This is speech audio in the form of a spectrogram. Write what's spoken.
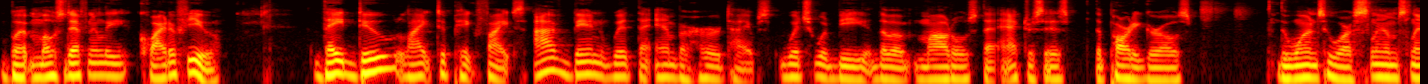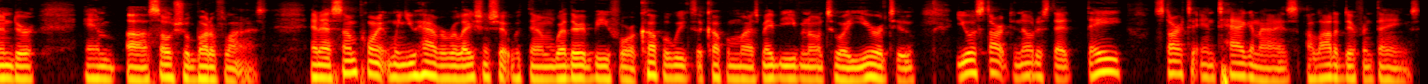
but most definitely quite a few they do like to pick fights. I've been with the Amber Heard types, which would be the models, the actresses, the party girls, the ones who are slim, slender, and uh, social butterflies. And at some point, when you have a relationship with them, whether it be for a couple weeks, a couple months, maybe even on to a year or two, you will start to notice that they start to antagonize a lot of different things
